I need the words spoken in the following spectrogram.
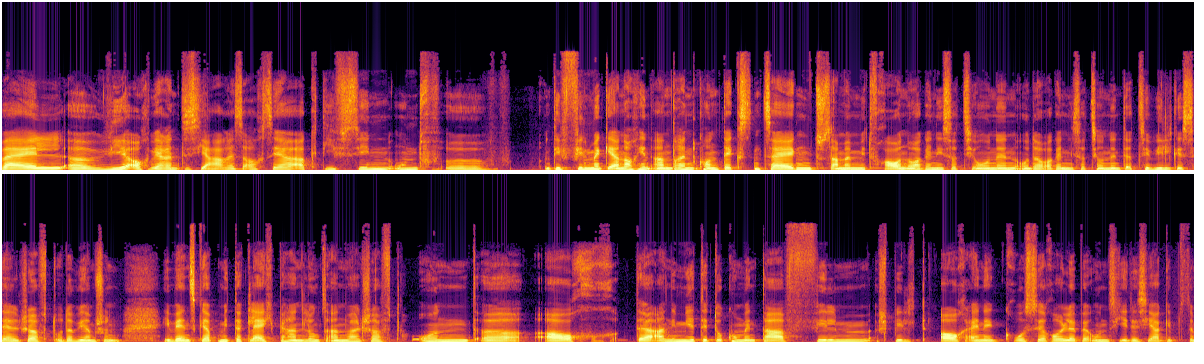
weil äh, wir auch während des Jahres auch sehr aktiv sind und äh, die Filme gern auch in anderen Kontexten zeigen, zusammen mit Frauenorganisationen oder Organisationen der Zivilgesellschaft oder wir haben schon Events gehabt mit der Gleichbehandlungsanwaltschaft und äh, auch der animierte Dokumentarfilm spielt auch eine große Rolle bei uns. Jedes Jahr gibt es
